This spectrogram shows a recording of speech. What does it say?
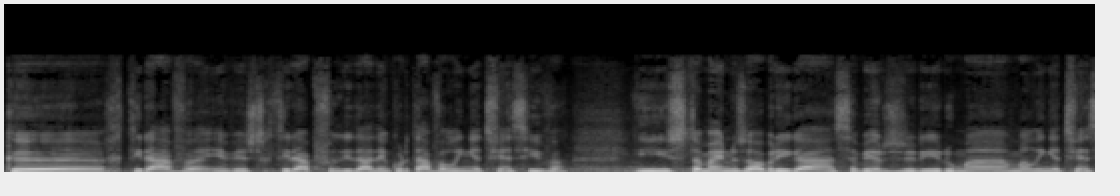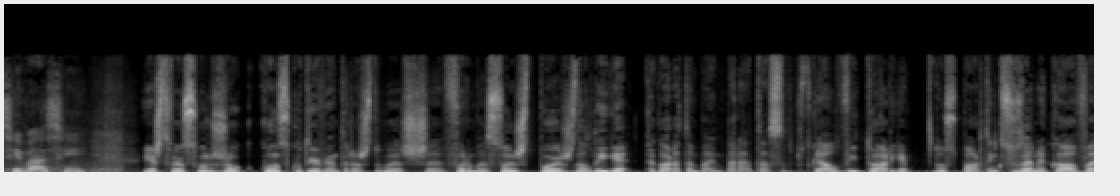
que retirava, em vez de retirar a profundidade, encurtava a linha defensiva e isso também nos obriga a saber gerir uma, uma linha defensiva assim. Este foi o segundo jogo consecutivo entre as duas eh, formações, depois da Liga, agora também para a Taça de Portugal, vitória do Sporting. Susana Cova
